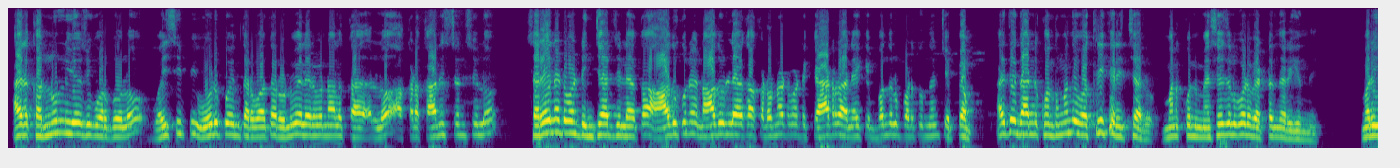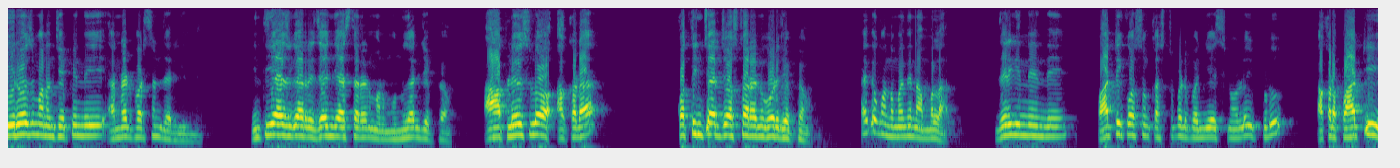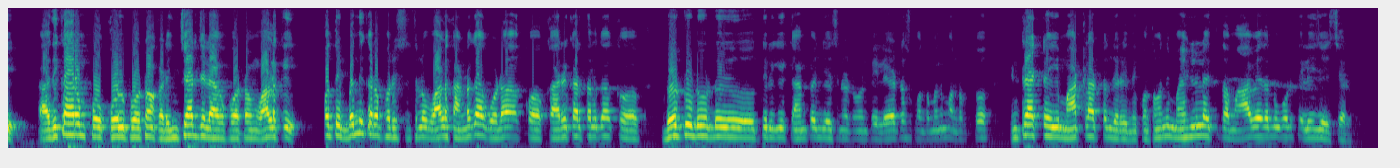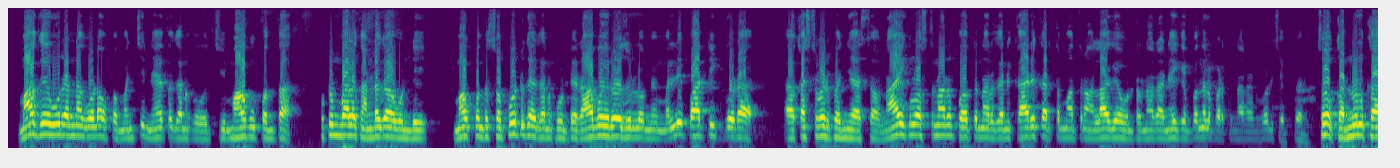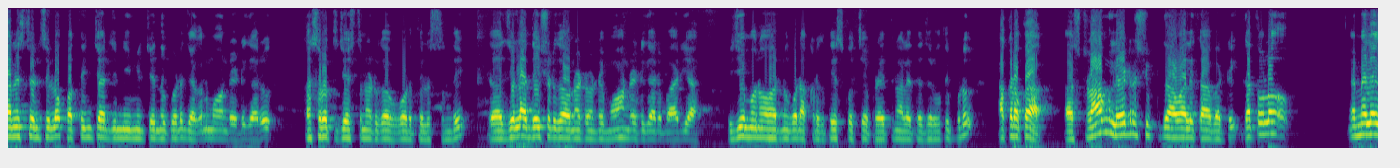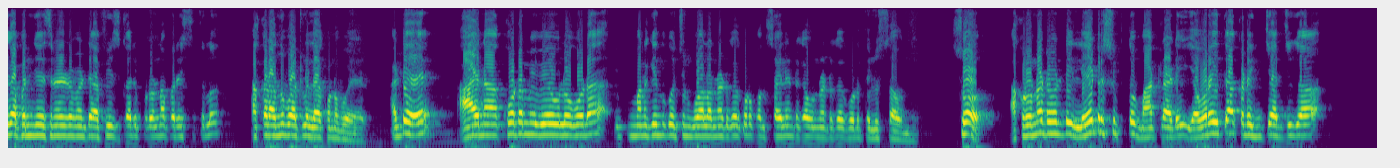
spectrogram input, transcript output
ఆయన కర్నూలు నియోజకవర్గంలో వైసీపీ ఓడిపోయిన తర్వాత రెండు వేల ఇరవై నాలుగులో అక్కడ కాన్స్టిట్యున్సీలో సరైనటువంటి ఇన్ఛార్జి లేక ఆదుకునే నాదుడు లేక అక్కడ ఉన్నటువంటి క్యాడర్ అనేక ఇబ్బందులు పడుతుందని చెప్పాం. అయితే దాన్ని కొంతమంది వక్రీకరించారు. మనకు కొన్ని మెసేజ్లు కూడా పెట్టడం జరిగింది. మరి ఈరోజు మనం చెప్పింది హండ్రెడ్ పర్సెంట్ జరిగింది. ఇంతియాజ్ గారు రిజైన్ చేస్తారని మనం ముందుగానే చెప్పాం. ఆ ప్లేస్లో అక్కడ కొత్త ఇన్ఛార్జ్ వస్తారని కూడా చెప్పాం. అయితే కొంతమంది నమ్మల. జరిగింది ఏంది? పార్టీ కోసం కష్టపడి పనిచేసిన వాళ్ళు ఇప్పుడు అక్కడ పార్టీ అధికారం పో కోల్పోవటం అక్కడ ఇన్ఛార్జ్ లేకపోవటం వాళ్ళకి కొంత ఇబ్బందికర పరిస్థితుల్లో వాళ్ళకి అండగా కూడా కార్యకర్తలుగా డోర్ టు డోర్ తిరిగి క్యాంపెయిన్ చేసినటువంటి లీడర్స్ కొంతమంది మనతో ఇంటరాక్ట్ అయ్యి మాట్లాడటం జరిగింది. కొంతమంది మహిళలు అయితే తమ ఆవేదన కూడా తెలియజేశారు. మాకు ఊరన్నా కూడా ఒక మంచి నేత కనుక వచ్చి మాకు కొంత కుటుంబాలకు అండగా ఉండి మాకు కొంత సపోర్ట్గా కనుక ఉంటే రాబోయే రోజుల్లో మేము మళ్ళీ పార్టీకి కూడా కష్టపడి పనిచేస్తాం. నాయకులు వస్తున్నారు పోతున్నారు కానీ కార్యకర్త మాత్రం అలాగే ఉంటున్నారు అనేక ఇబ్బందులు పడుతున్నారు అని కూడా చెప్పారు. సో కర్నూలు కాన్స్టిట్యున్సీలో కొత్త ఇన్ఛార్జి నియమించేందుకు కూడా జగన్మోహన్ రెడ్డి గారు కసరత్తు చేస్తున్నట్టుగా కూడా తెలుస్తుంది. జిల్లా అధ్యక్షుడిగా ఉన్నటువంటి మోహన్ రెడ్డి గారి భార్య విజయ మనోహర్ను కూడా అక్కడికి తీసుకొచ్చే ప్రయత్నాలు అయితే జరుగుతాయి. ఇప్పుడు అక్కడ ఒక స్ట్రాంగ్ లీడర్షిప్ కావాలి కాబట్టి గతంలో ఎమ్మెల్యేగా పనిచేసినటువంటి హఫీజ్ గారు ఇప్పుడున్న పరిస్థితుల్లో అక్కడ అందుబాటులో లేకుండా పోయాడు అంటే ఆయన కూటమి వేవ్లో కూడా ఇప్పుడు మనకెందుకు వచ్చిన గోల్ అన్నట్టుగా కూడా కొంత సైలెంట్గా ఉన్నట్టుగా కూడా తెలుస్తూ ఉంది. సో అక్కడ ఉన్నటువంటి లీడర్షిప్తో మాట్లాడి ఎవరైతే అక్కడ ఇన్ఛార్జిగా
